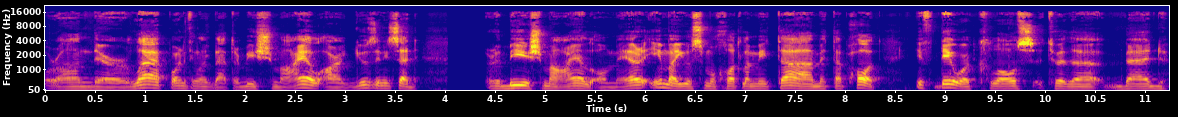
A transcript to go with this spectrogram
or on their lap or anything like that. Rabbi Ishmael argues, and he said, Rabbi Ishmael Omer, ima yusmuchot lamita metapchot. If they were close to the bed,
